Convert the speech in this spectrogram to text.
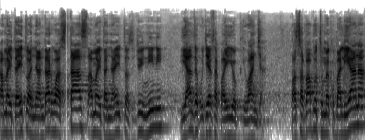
kama itaitwa Nyandarua Stars ama itanyaitwa sijui nini, ianze kujeza kwa hiyo kiwanja kwa sababu tumekubaliana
